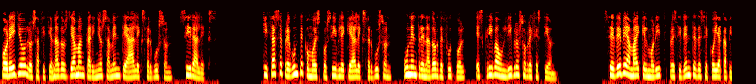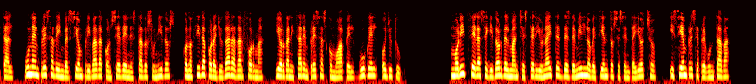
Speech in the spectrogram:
Por ello, los aficionados llaman cariñosamente a Alex Ferguson, Sir Alex. Quizás se pregunte cómo es posible que Alex Ferguson, un entrenador de fútbol, escriba un libro sobre gestión. Se debe a Michael Moritz, presidente de Sequoia Capital, una empresa de inversión privada con sede en Estados Unidos, conocida por ayudar a dar forma y organizar empresas como Apple, Google o YouTube. Moritz era seguidor del Manchester United desde 1968 y siempre se preguntaba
